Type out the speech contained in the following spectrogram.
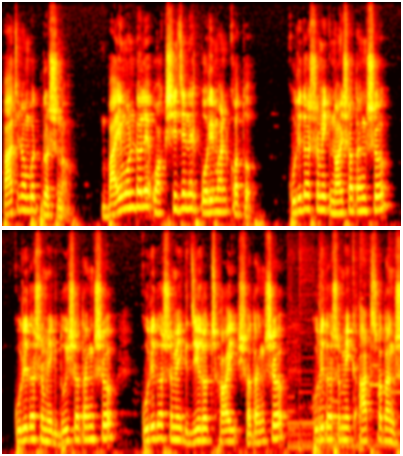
পাঁচ নম্বর প্রশ্ন, বায়ুমণ্ডলে অক্সিজেনের পরিমাণ কত? কুড়ি দশমিক নয় শতাংশ, কুড়ি দশমিক দুই শতাংশ, কুড়ি দশমিক জিরো ছয় শতাংশ, কুড়ি দশমিক আট শতাংশ।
